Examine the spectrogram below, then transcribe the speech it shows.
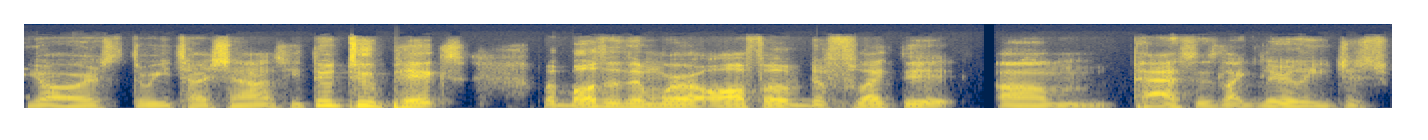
yards, three touchdowns. He threw two picks, but both of them were off of deflected um, passes, like literally just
